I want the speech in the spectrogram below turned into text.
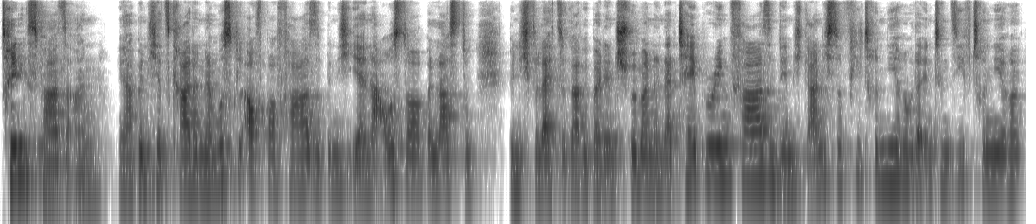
Trainingsphase an. Ja, bin ich jetzt gerade in der Muskelaufbauphase, bin ich eher in der Ausdauerbelastung, bin ich vielleicht sogar wie bei den Schwimmern in der Tapering-Phase, in dem ich gar nicht so viel trainiere oder intensiv trainiere.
